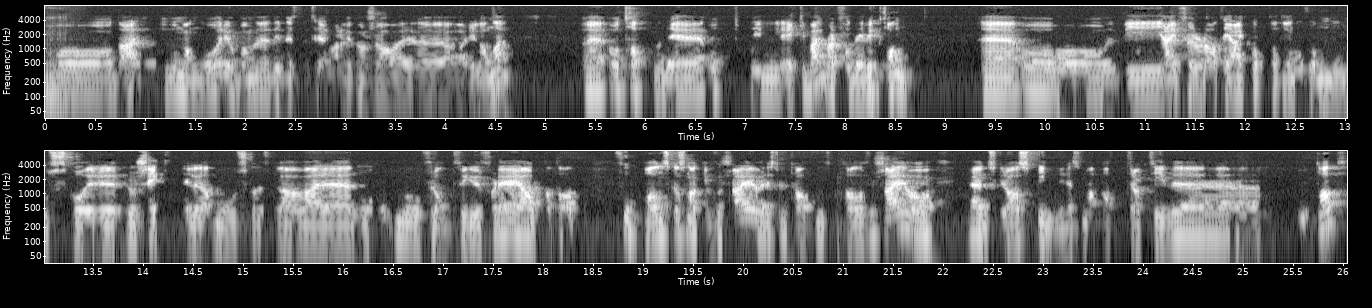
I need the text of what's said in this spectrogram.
mm. og der over mange år jobba med de beste trenerne vi kanskje har, eh, har i landet. Eh, og tatt med det opp til Ekeberg, i hvert fall det vi kan. Eh, og vi, jeg føler da at jeg er ikke opptatt av noe sånn Mosgård-prosjekt, eller at Mosgård skal være noe, noe, frontfigur for det. Jeg er opptatt av at fotballen skal snakke for seg, og resultatene skal tale for seg. Og jeg ønsker å ha spillere som er attraktive utad.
